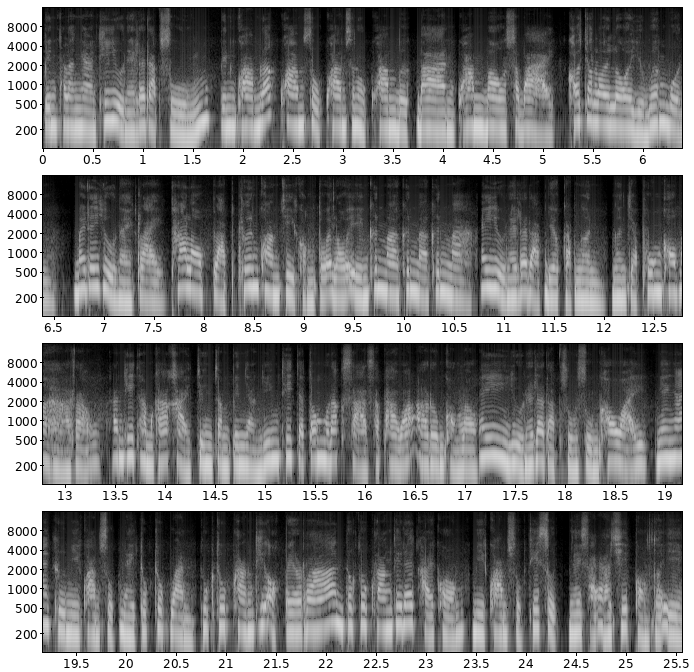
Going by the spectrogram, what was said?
เป็นพลังงานที่อยู่ในระดับสูง เป็นความรักความสุขความสนุกความเบิกบาน ความเบาสบาย เขาจะลอยๆอยู่เบื้องบน ไม่ได้อยู่ในไกล ถ้าเราปรับคลื่นความถี่ของตัวเราเองขึ้นมาขึ้นมาขึ้นมา ให้อยู่ในระดับเดียวกับเงิน เงินจะพุ่งเข้ามาหาเรา ท่านที่ทำค้าขายจึงจำเป็นอย่างยิ่งที่จะต้องรักษาสภาวะอารมณ์ของเราให้อยู่ในระดับสูงๆเข้าไว้ ง่าย ๆ คือมีความสุขในทุกๆ วัน ทุก ๆ ครั้งที่ออกไปร้าน ทุก ๆ ครั้งที่ได้ขายของมีความสุขที่สุดในสายอาชีพของตัวเอง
